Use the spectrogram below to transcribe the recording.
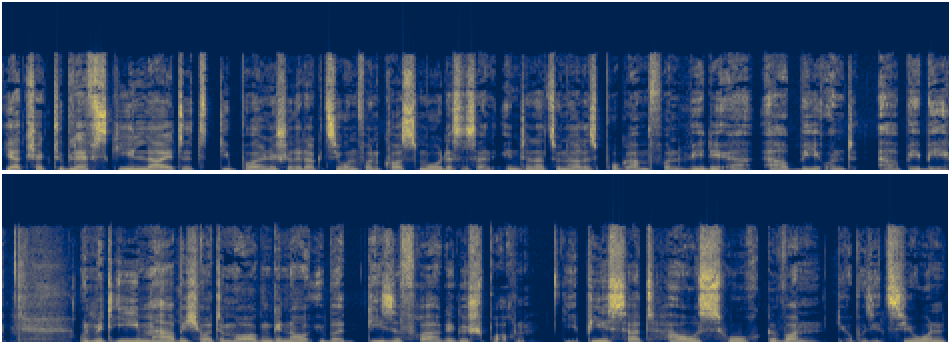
Jacek Tyblewski leitet die polnische Redaktion von Cosmo, das ist ein internationales Programm von WDR, RB und RBB. Und mit ihm habe ich heute Morgen genau über diese Frage gesprochen. Die PiS hat haushoch gewonnen, die Opposition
